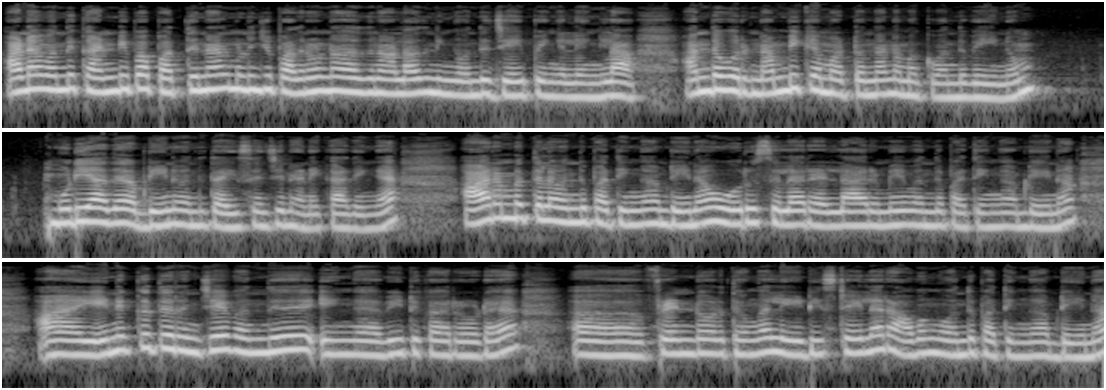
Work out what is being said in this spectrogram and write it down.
ஆனால் வந்து கண்டிப்பாக பத்து நாள் முடிஞ்சு பதினொன்றாவது நாளாவது நீங்கள் வந்து ஜெயிப்பீங்க இல்லைங்களா? அந்த ஒரு நம்பிக்கை மட்டும்தான் நமக்கு வந்து வேணும். முடியாது அப்படின்னு வந்து தயவு செஞ்சு நினைக்காதீங்க. ஆரம்பத்தில் வந்து பார்த்திங்க அப்படின்னா ஒரு சிலர் எல்லாருமே வந்து பார்த்திங்க அப்படின்னா எனக்கு தெரிஞ்சே வந்து எங்கள் வீட்டுக்காரரோட ஃப்ரெண்ட் ஒருத்தவங்க லேடிஸ் டெய்லர் அவங்க வந்து பார்த்திங்க அப்படின்னா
